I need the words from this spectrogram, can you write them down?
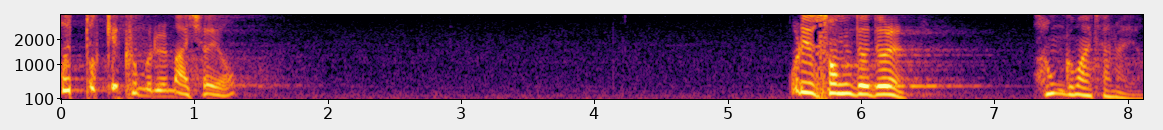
어떻게 그 물을 마셔요? 우리 성도들 헌금하잖아요.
